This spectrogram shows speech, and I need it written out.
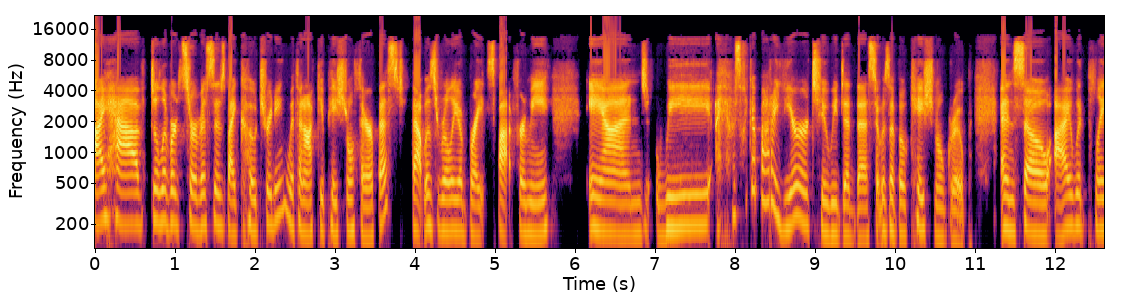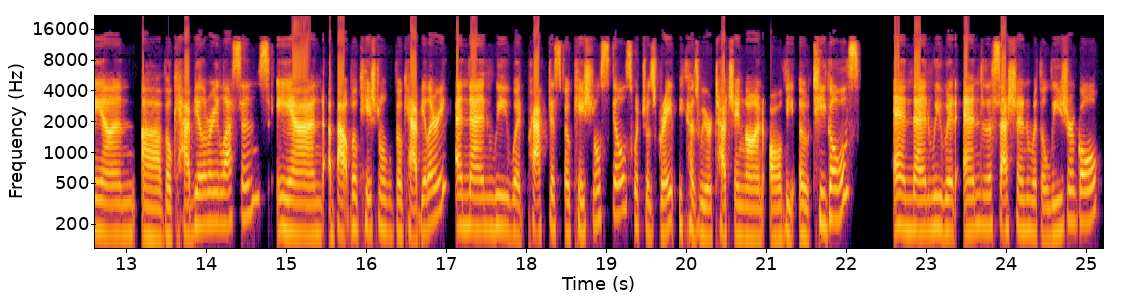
I have delivered services by co treating with an occupational therapist. That was really a bright spot for me. And we, it was like about a year or two we did this. It was a vocational group. And so I would plan uh, vocabulary lessons and about vocational vocabulary. And then we would practice vocational skills, which was great because we were touching on all the OT goals. And then we would end the session with a leisure goal,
